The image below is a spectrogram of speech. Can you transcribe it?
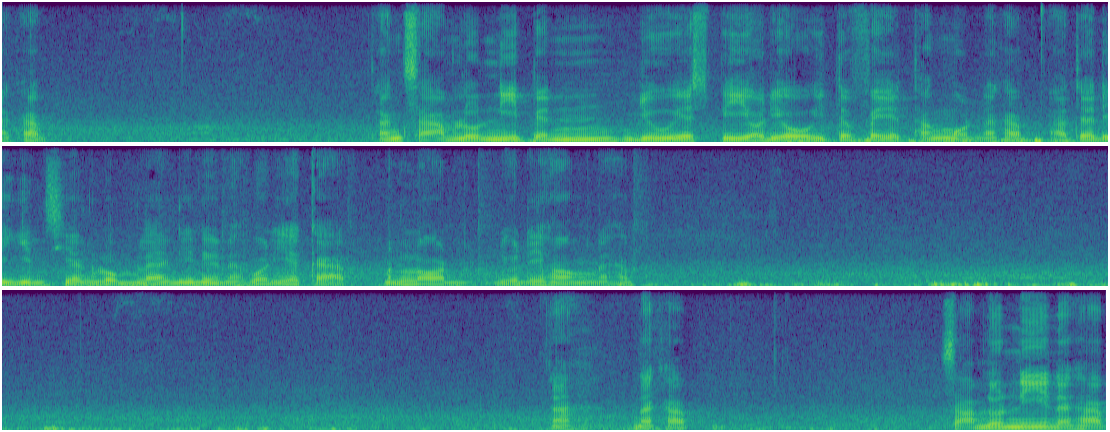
นะครับ ทั้ง 3 รุ่นนี้เป็น USB Audio Interface ทั้งหมดนะครับ อาจจะได้ยินเสียงลมแรงนิดนึงนะเพราอากาศมันร้อนอยู่ในห้องนะครับ อะนะครับ3รุ่นนี้นะครับ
